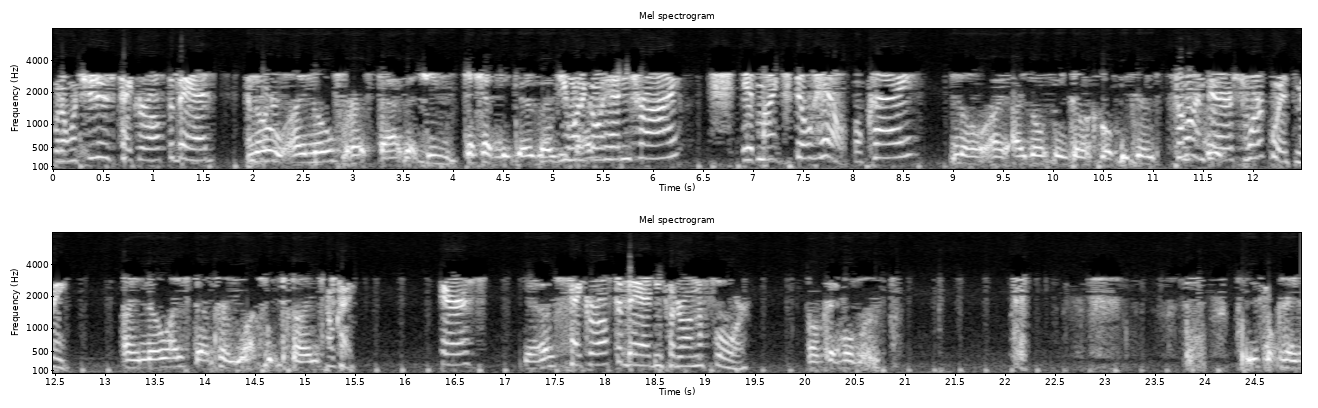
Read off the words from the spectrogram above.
What I want you to do is take her off the bed. And No, I know for a fact that she's dead because Well, do you want to go ahead and try? It might still help, okay? No, I, I don't think it'll help because Come on, Paris, work with me. I know I stabbed her lots of times. Okay. Paris, Yes? take her off the bed and put her on the floor. Okay, hold on. Please don't hang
